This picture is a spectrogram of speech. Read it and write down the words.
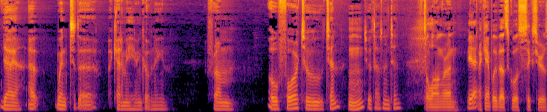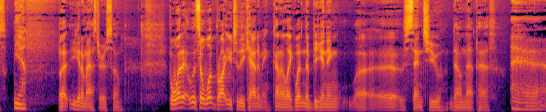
Yeah, yeah. I went to the academy here in Copenhagen from 04 to 10, 2010. It's a long run. Yeah. I can't believe that school is six years, Yeah. but you get a master's. So, but what? So, what brought you to the academy? Kind of like what in the beginning uh, sent you down that path? Uh,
